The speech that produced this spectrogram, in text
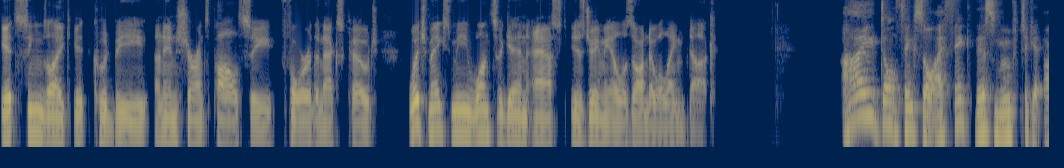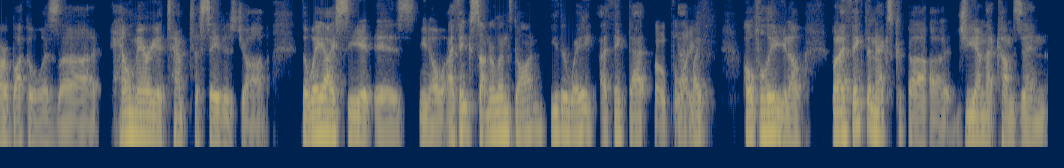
it seems like it could be an insurance policy for the next coach, which makes me once again ask is Jaime Elizondo a lame duck? I don't think so. I think this move to get Arbuckle was a Hail Mary attempt to save his job. The way I see it is, you know, I think Sunderland's gone either way. I think that hopefully that might hopefully, you know, but I think the next uh, GM that comes in,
